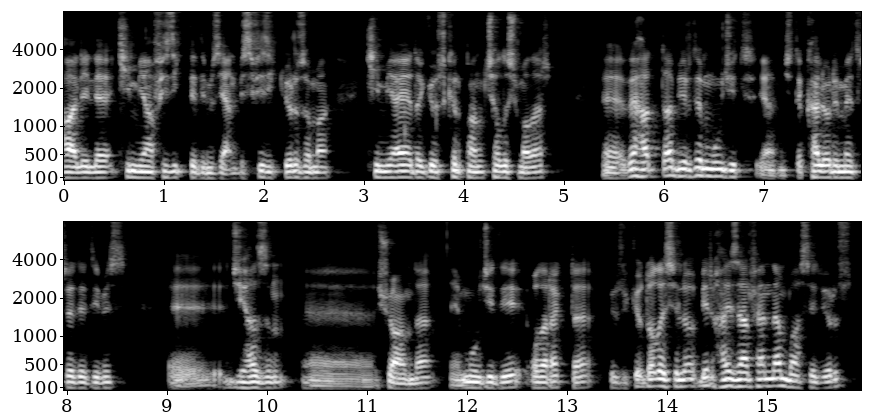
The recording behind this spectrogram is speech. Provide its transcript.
haliyle kimya fizik dediğimiz yani biz fizik diyoruz ama kimyaya da göz kırpan çalışmalar e, ve hatta bir de mucit yani işte kalorimetre dediğimiz e, cihazın e, şu anda e, mucidi olarak da gözüküyor. Dolayısıyla bir Heisenberg'den bahsediyoruz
